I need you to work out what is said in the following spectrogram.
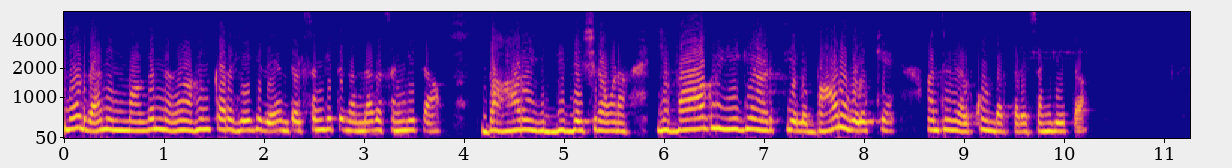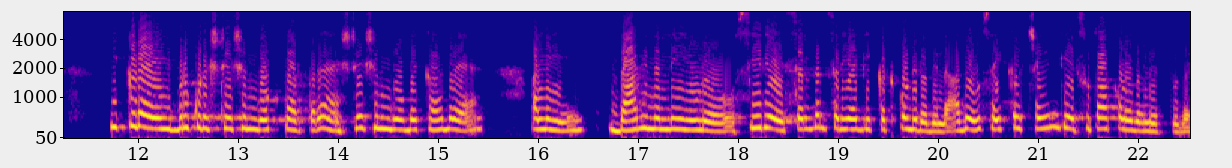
ನೋಡ್ದ ನಿನ್ ಮಗನ ಅಹಂಕಾರ ಹೇಗಿದೆ ಅಂತೇಳಿ ಸಂಗೀತ ಅಂದಾಗ ಸಂಗೀತ. ಬಾರು ಇದ್ದಿದ್ದೆ ಶ್ರವಣ. ಯಾವಾಗ್ಲೂ ಹೀಗೆ ಆಡ್ತೀಯಲ್ಲೋ, ಬಾರು ಒಳಕ್ಕೆ ಅಂತೇಳಿ ಹೇಳ್ಕೊಂಡ್ ಬರ್ತಾರೆ ಸಂಗೀತ. ಈ ಕಡೆ ಇಬ್ರು ಕೂಡ ಸ್ಟೇಷನ್ಗೆ ಹೋಗ್ತಾ ಇರ್ತಾರೆ. ಸ್ಟೇಷನ್ಗೆ ಹೋಗ್ಬೇಕಾದ್ರೆ ಅಲ್ಲಿ ದಾರಿನಲ್ಲಿ ಇವಳು ಸೀರೆ ಸರ್ಗನ್ ಸರಿಯಾಗಿ ಕಟ್ಕೊಂಡಿರೋದಿಲ್ಲ. ಅದು ಸೈಕಲ್ ಚೈನ್ಗೆ ಸುತ್ತಾಕೊಳ್ಳೋದ್ರಲ್ಲಿ ಇರ್ತದೆ.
